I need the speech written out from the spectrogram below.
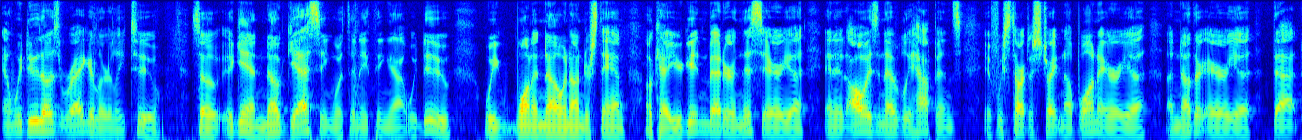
and we do those regularly too. So again, no guessing with anything that we do. We want to know and understand. Okay, you're getting better in this area, and it always inevitably happens if we start to straighten up one area, another area that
